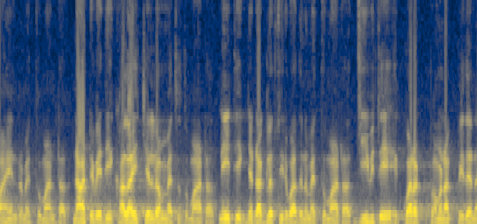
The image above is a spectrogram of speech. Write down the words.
මහේන්ද්‍ර මැතිතුමන්ටත් නාට්‍යවේදී කලයි චෙල්ලම් මැතිතුමාටත් නීතිඥ ඩග්ලස් සිරිවර්ධන මැතිතුමාටත් ජීවිතයේ එක්වරක් පමණක් පිදෙන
